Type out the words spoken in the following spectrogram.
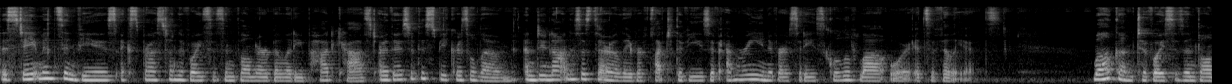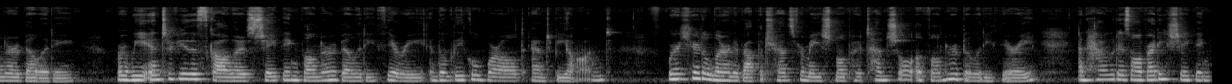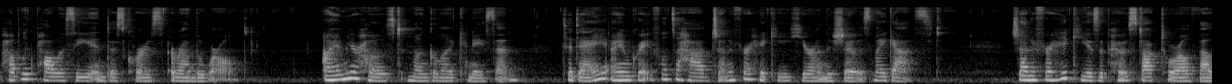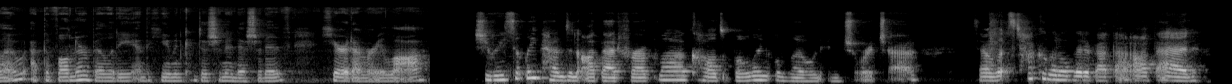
The statements and views expressed on the Voices in Vulnerability podcast are those of the speakers alone and do not necessarily reflect the views of Emory University School of Law or its affiliates. Welcome to Voices in Vulnerability, where we interview the scholars shaping vulnerability theory in the legal world and beyond. We're here to learn about the transformational potential of vulnerability theory and how it is already shaping public policy and discourse around the world. I am your host, Mangala Knason. Today, I am grateful to have Jennifer Hickey here on the show as my guest. Jennifer Hickey is a postdoctoral fellow at the Vulnerability and the Human Condition Initiative here at Emory Law. She recently penned an op ed for our blog called Bowling Alone in Georgia. So let's talk a little bit about that op ed.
